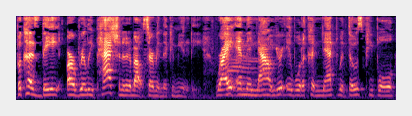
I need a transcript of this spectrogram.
because they are really passionate about serving the community, right? And then now you're able to connect with those people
